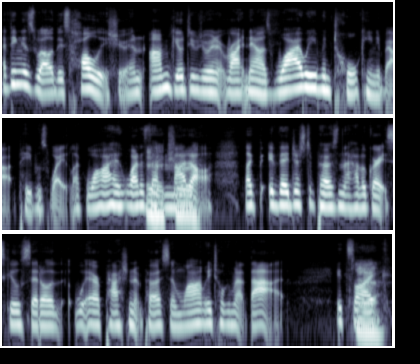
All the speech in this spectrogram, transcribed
I think as well this whole issue, and I'm guilty of doing it right now, is why are we even talking about people's weight? Like why why does Yeah, that true. matter? Like if they're just a person that have a great skill set or they're a passionate person, why aren't we talking about that? It's like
